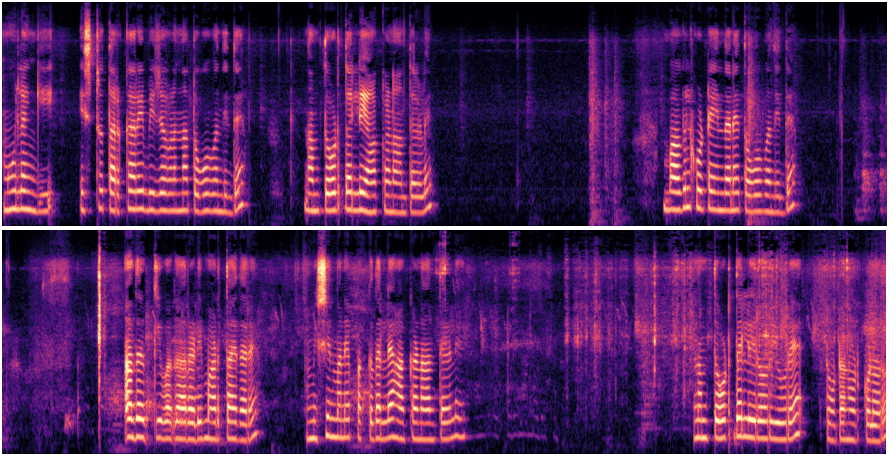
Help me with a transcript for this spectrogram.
ಮೂಲಂಗಿ, ಇಷ್ಟು ತರಕಾರಿ ಬೀಜಗಳನ್ನು ತೊಗೊಬಂದಿದ್ದೆ. ನಮ್ಮ ತೋಟದಲ್ಲಿ ಹಾಕೋಣ ಅಂತೇಳಿ ಬಾಗಲಕೋಟೆಯಿಂದನೇ ತೊಗೊಬಂದಿದ್ದೆ. ಅದಕ್ಕೆ ಇವಾಗ ರೆಡಿ ಮಾಡ್ತಾ ಇದ್ದಾರೆ. ಮಿಷಿನ್ ಮನೆ ಪಕ್ಕದಲ್ಲೇ ಹಾಕೋಣ ಅಂತೇಳಿ ನಮ್ಮ ತೋಟದಲ್ಲಿರೋರು ಇವರೇ. ತೋಟ ನೋಡ್ಕೊಳ್ಳೋರು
